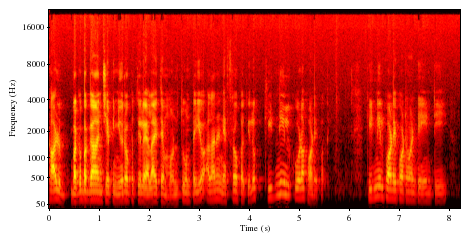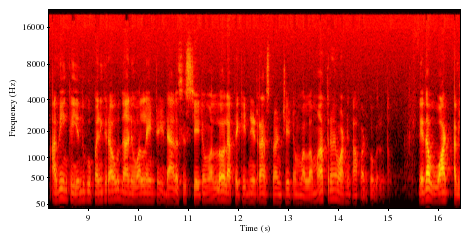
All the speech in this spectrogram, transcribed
కాళ్ళు బగబగ అని చెప్పి న్యూరోపతిలో ఎలా అయితే మండుతూ ఉంటాయో అలానే నెఫ్రోపతిలో కిడ్నీలు కూడా పాడైపోతాయి. కిడ్నీలు పాడైపోవటం అంటే ఏంటి? అవి ఇంకా ఎందుకు పనికిరావు? దానివల్ల ఏంటి? డయాలసిస్ చేయటం వల్ల లేకపోతే కిడ్నీ ట్రాన్స్ప్లాంట్ చేయటం వల్ల మాత్రమే వాటిని కాపాడుకోగలుగుతాం. లేదా వాట్ అవి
